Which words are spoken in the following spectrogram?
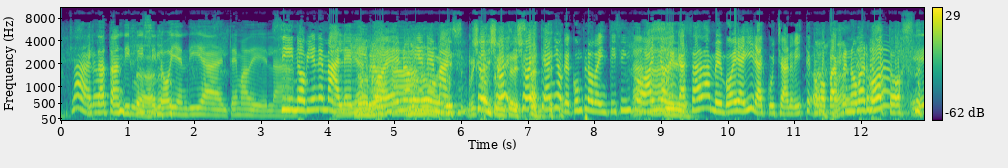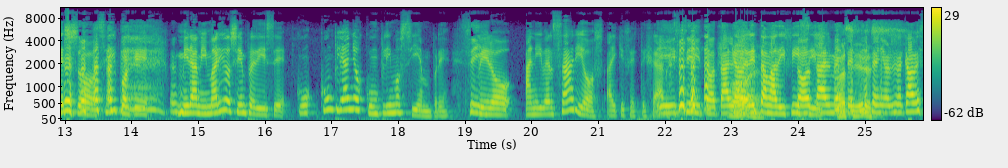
Claro. está tan difícil Claro. hoy en día el tema de la Sí, no viene mal el No, libro, no, ¿eh? No, no, viene no, mal. Yo, yo, yo este año que cumplo 25 Ajá. años de casada me voy a ir a escuchar, ¿viste? Como Ajá. para renovar votos. Eso, sí, porque mira, mi marido siempre dice, "Cu- cumpleaños cumplimos siempre, Sí. pero aniversarios hay que festejar. Y sí, total. Cada Bueno. vez está más difícil. Totalmente, Así sí, es. señor. Cada vez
